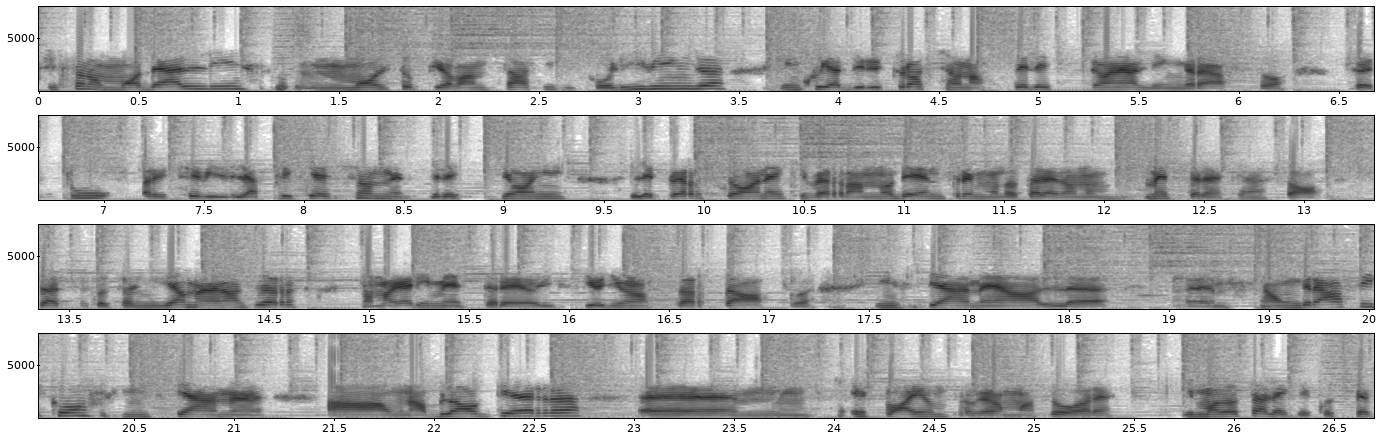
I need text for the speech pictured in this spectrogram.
ci sono modelli molto più avanzati di co-living in cui addirittura c'è una selezione all'ingresso, cioè tu ricevi delle application e selezioni le persone che verranno dentro in modo tale da non mettere, che ne so, sette social media manager, ma magari mettere il CEO di una startup insieme al eh, a un grafico insieme a una blogger ehm, e poi un programmatore, in modo tale che queste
